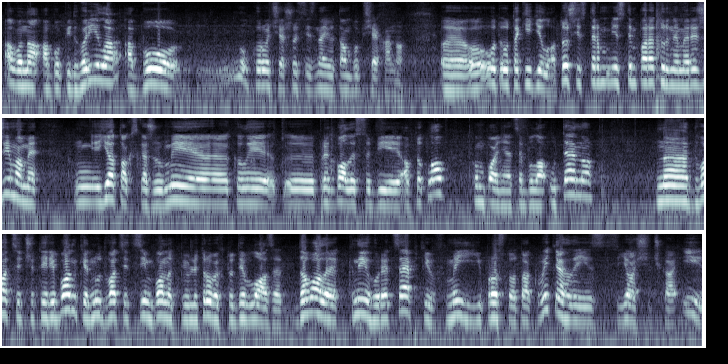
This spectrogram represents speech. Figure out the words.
а вона або підгоріла, або ну, коротше, щось із нею там взагалі хана. Е, от, от такі діла. Тож із, терм- із температурними режимами, я так скажу, ми е, коли е, придбали собі автоклав, компанія це була Утено. На 24 банки, ну 27 банок півлітрових туди влазить. Давали книгу рецептів, ми її просто так витягли із ящичка, і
